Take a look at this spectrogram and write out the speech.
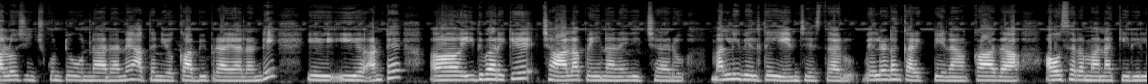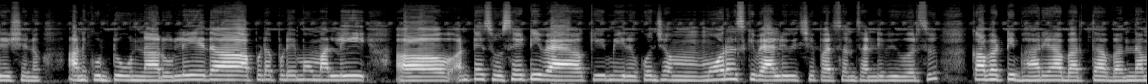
ఆలోచించుకుంటూ ఉన్నారనే అతని యొక్క అభిప్రాయాలండి. ఈ అంటే ఇదివరకే చాలా పెయిన్ అనేది ఇచ్చారు. మళ్ళీ వెళ్తే ఏం చేస్తారు? వెళ్ళడం కరెక్టేనా? కాదా? అవసరమా నాకు ఈ రిలేషన్? అనుకుంటూ ఉన్నారు. లేదా అప్పుడప్పుడేమో మళ్ళీ అంటే సొసైటీ వ్యాకి మీరు కొంచెం మోరల్స్కి వాల్యూ ఇచ్చే పర్సన్స్ అండి వ్యూవర్స్. కాబట్టి భార్య భర్త బంధం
